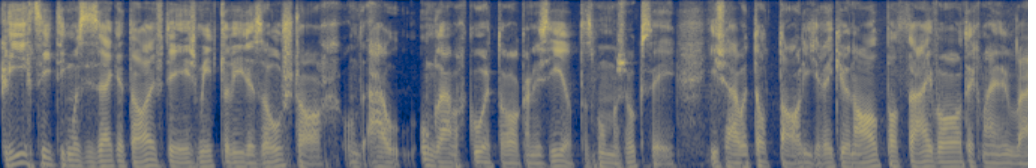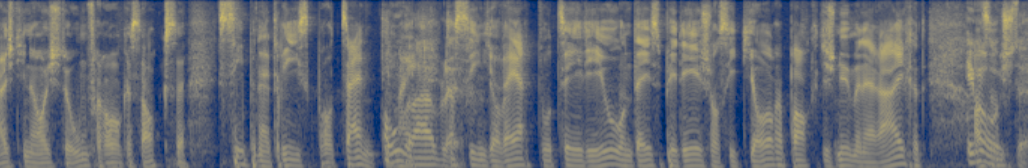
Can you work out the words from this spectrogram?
Gleichzeitig muss ich sagen, die AfD ist mittlerweile so stark und auch unglaublich gut organisiert, das muss man schon sehen. Ist auch eine totale Regionalpartei geworden. Ich meine, du weißt, die neuesten Umfragen Sachsen, 37 Prozent. Unglaublich. Das sind ja Werte, die CDU und die SPD schon seit Jahren praktisch nicht mehr erreichen. Im also, Osten.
